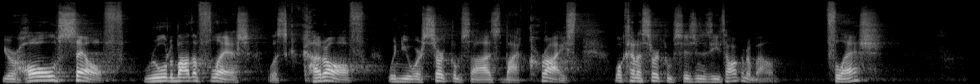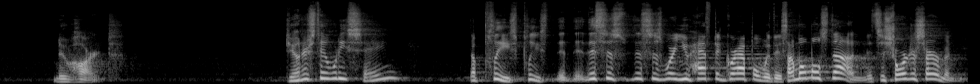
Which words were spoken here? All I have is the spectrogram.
Your whole self, ruled by the flesh, was cut off when you were circumcised by Christ. What kind of circumcision is he talking about? Flesh? New heart. Do you understand what he's saying? Now, please, please, this is, this is where you have to grapple with this. I'm almost done. It's a shorter sermon,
